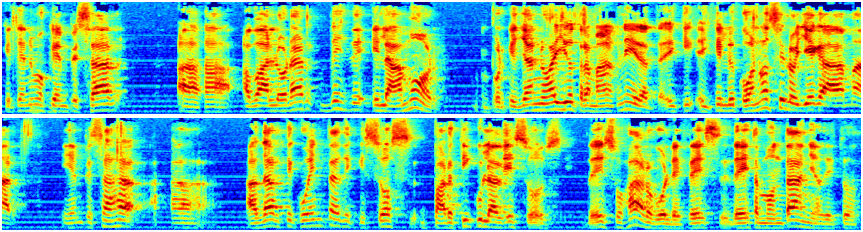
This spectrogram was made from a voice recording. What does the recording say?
que tenemos que empezar a, valorar desde el amor, porque ya no hay otra manera. El que, lo conoce lo llega a amar y empezás a, darte cuenta de que sos partícula de esos, de esos árboles, de, de esta montaña, de esto.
